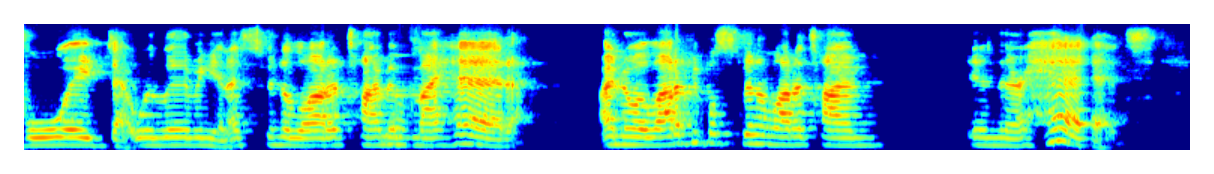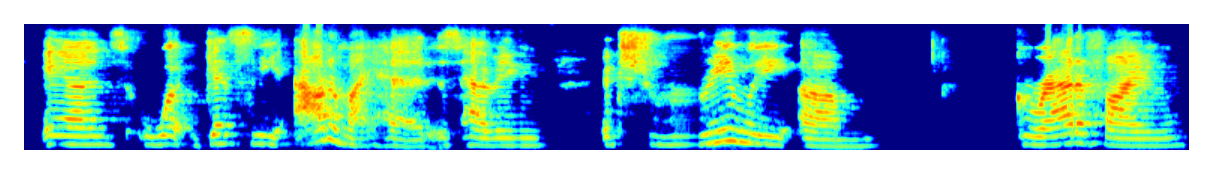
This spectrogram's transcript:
void that we're living in. I spend a lot of time Oof. in my head. I know a lot of people spend a lot of time in their heads, and what gets me out of my head is having extremely um, gratifying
